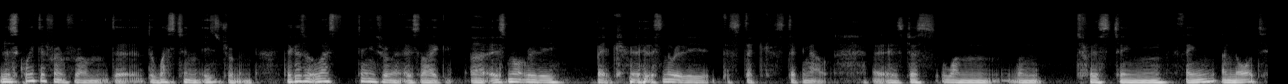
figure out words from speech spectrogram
it is quite different from the, the Western instrument because the Western instrument is like uh, it's not really big. it's not really the stick sticking out. Uh, It's just one one twisting thing, a knot.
